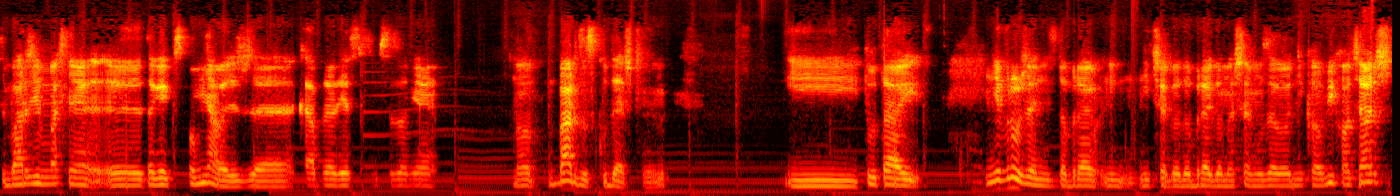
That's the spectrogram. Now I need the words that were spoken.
Tym bardziej właśnie, y, tak jak wspomniałeś, że Cabral jest w tym sezonie no, bardzo skuteczny. I tutaj nie wróżę nic dobre, niczego dobrego naszemu zawodnikowi, chociaż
